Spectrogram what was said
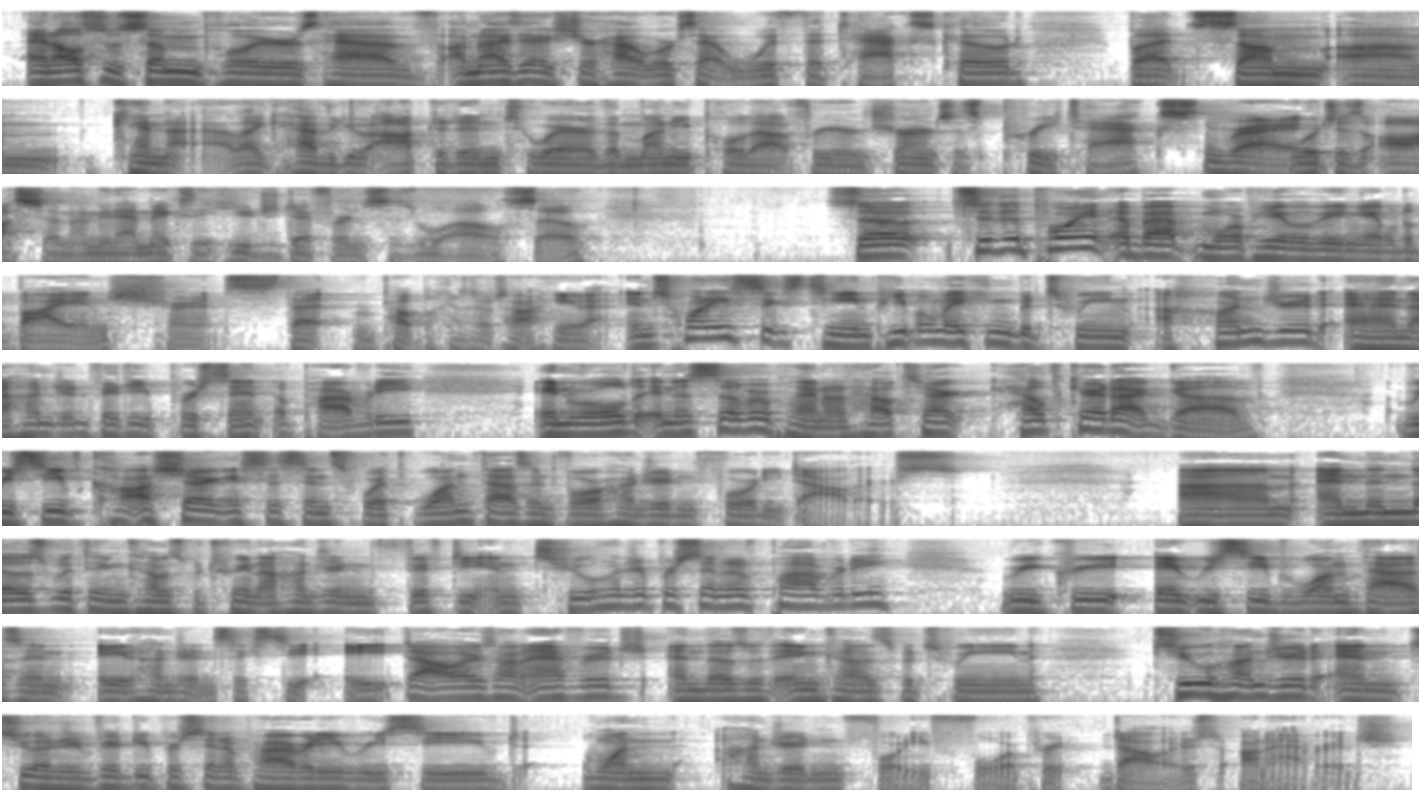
And also, some employers have, I'm not exactly sure how it works out with the tax code, but some um, can like have you opted into where the money pulled out for your insurance is pre tax. Right. Which is awesome. I mean, that makes a huge difference as well. So, So, to the point about more people being able to buy insurance that Republicans are talking about, in 2016, people making between 100 and 150% of poverty enrolled in a silver plan on healthcare, healthcare.gov received cost sharing assistance worth $1,440. Um, and then those with incomes between 150 and 200% of poverty it received $1,868 on average, and those with incomes between 200 and 250% of poverty received $144 on average.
